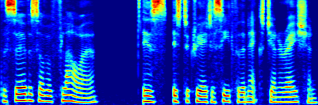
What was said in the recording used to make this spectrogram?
the service of a flower is is to create a seed for the next generation.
